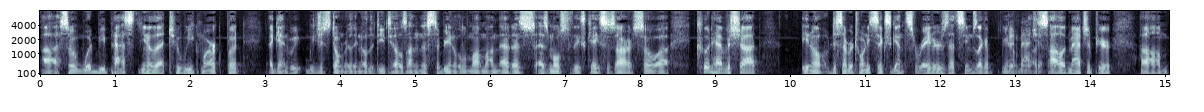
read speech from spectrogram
Uh, so it would be past, you know, that two week mark. But again, we, we just don't really know the details on this. They're being a little mum on that as, as most of these cases are. So, uh, could have a shot. You know, December 26th against Raiders. That seems like a you Good know matchup. a solid matchup here. Um,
